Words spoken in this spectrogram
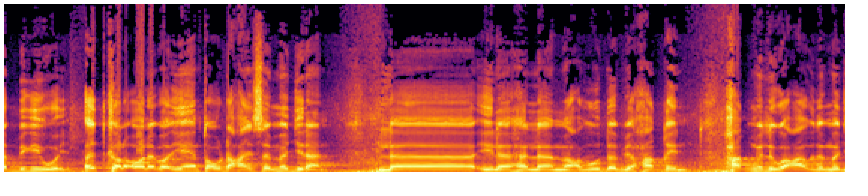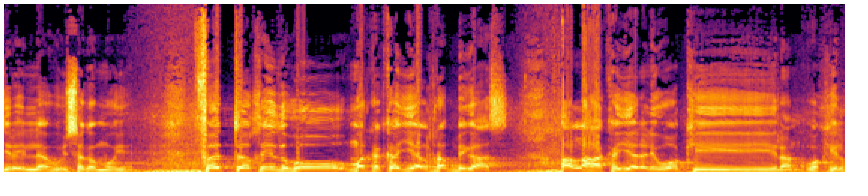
ربك وي عد كلا أولي بال ينتو دحيس مجران. لا إله لا معبود بحق. حق من لغو عابد مجر إلا هو إساق موين فاتخذه مركا كيال ربكاس الله كيال لي وكيلا. وكيل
